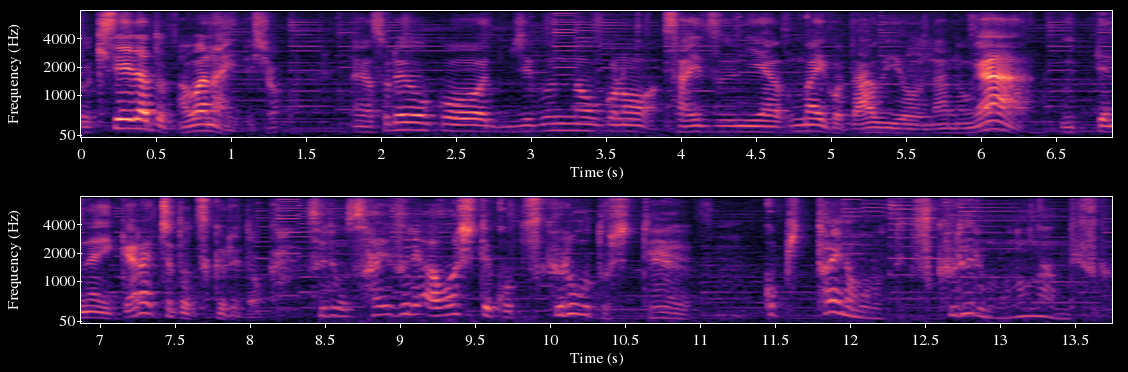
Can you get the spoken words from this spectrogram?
う規制だと合わないでしょ。だからそれをこう自分のこのサイズにうまいこと合うようなのが売ってないからちょっと作るとか。それでもサイズに合わせてこう作ろうとしてこうぴったりなものって作れるものなんですか？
